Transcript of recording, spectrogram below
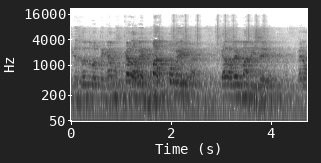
y nosotros tengamos cada vez más pobreza, cada vez más miseria. Pero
